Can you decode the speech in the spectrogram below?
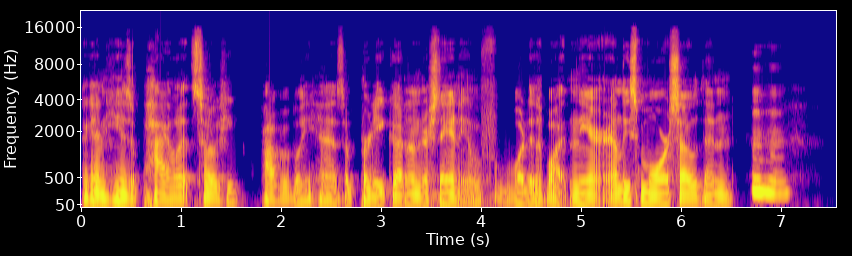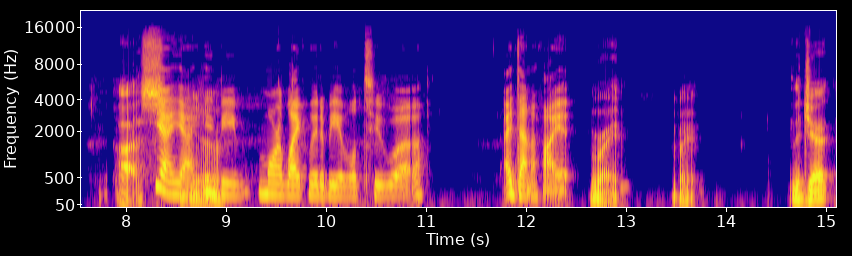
again, he is a pilot, so he probably has a pretty good understanding of what is what in the air, at least more so than hmm us. Yeah, yeah. He'd know? be more likely to be able to uh, identify it. Right, right. The jet,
